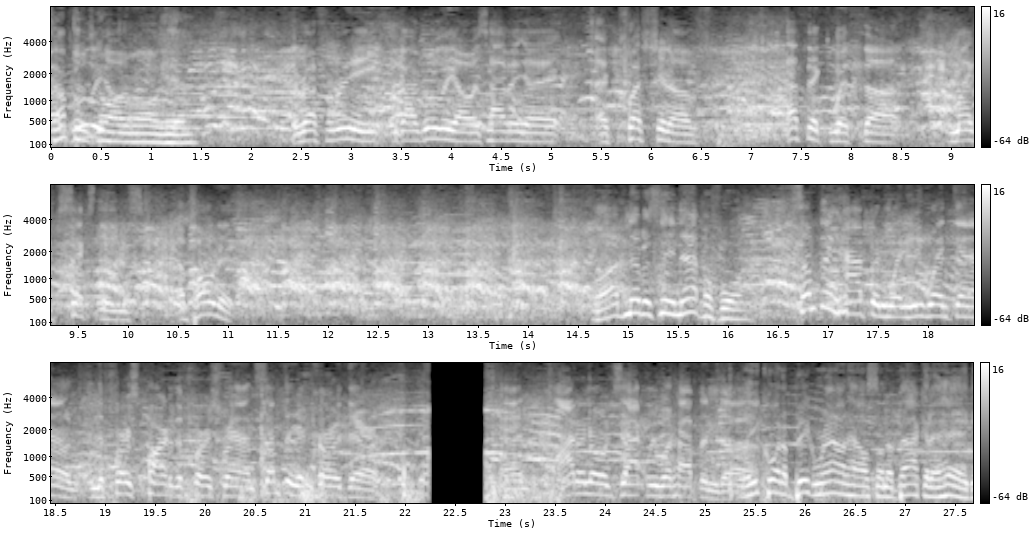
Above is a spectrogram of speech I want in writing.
Something's going wrong here. the referee, Gargulio, is having a, a question of ethic with uh, Mike Sexton's opponent. Well, I've never seen that before. Something happened when he went down in the first part of the first round. Something occurred there. And I don't know exactly what happened. Well, Uh, he caught a big roundhouse on the back of the head,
